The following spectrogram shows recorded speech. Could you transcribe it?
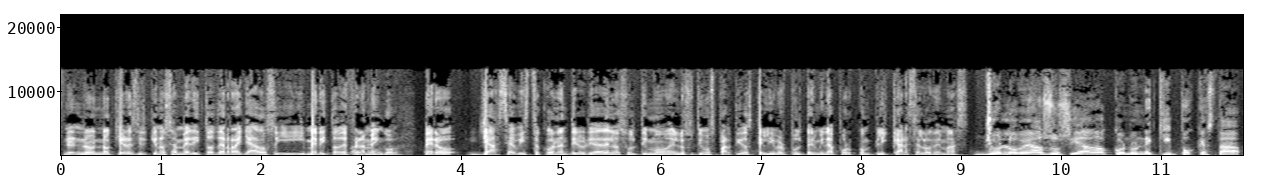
No, no, no quiero decir que no sea mérito de Rayados y, y mérito de Flamengo, Flamengo. pero ya se ha visto con anterioridad en los, últimos, en los últimos partidos que Liverpool termina por complicarse lo demás. Yo lo veo asociado con un equipo que está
